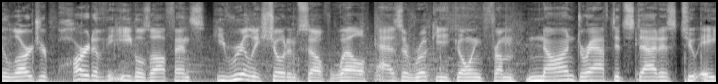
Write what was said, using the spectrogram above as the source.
a larger part of the Eagles' offense. He really showed himself well as a rookie, going from non drafted status to a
